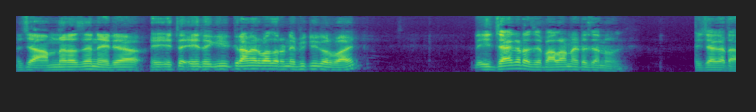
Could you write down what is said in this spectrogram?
আচ্ছা আপনারা যেন এটা এটা এটা কি গ্রামের বাজারে বিক্রি করবাই এই জায়গাটা যে ভালো না, এটা জানো এই জায়গাটা?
